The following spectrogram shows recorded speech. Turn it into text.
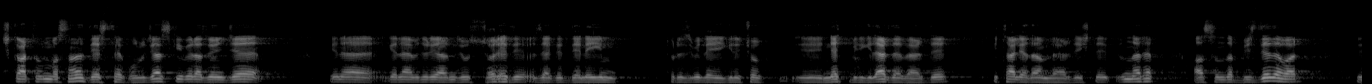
çıkartılmasına destek olacağız ki biraz önce yine Genel Müdür Yardımcımız söyledi. Özellikle deneyim turizmiyle ilgili çok e, net bilgiler de verdi. İtalya'dan verdi. İşte bunlar hep aslında bizde de var. Ee,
